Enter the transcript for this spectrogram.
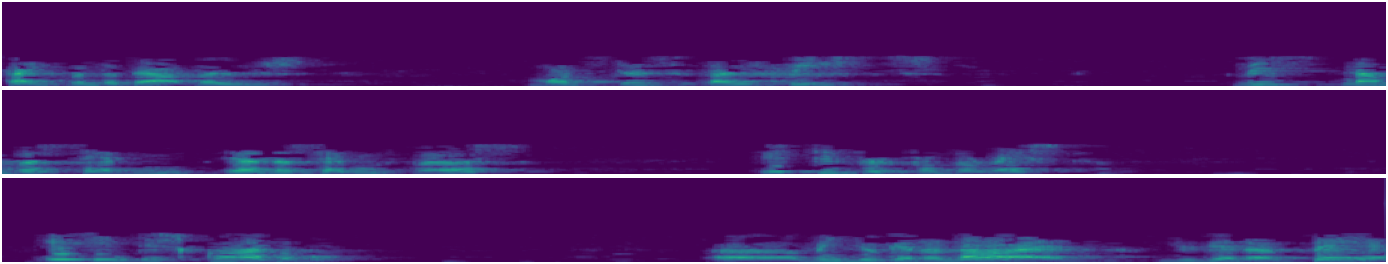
statement about those monsters, those beasts, this number seven, uh, the seventh verse, is different from the rest. It's indescribable. Uh, I mean, you get a lion, you get a bear,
